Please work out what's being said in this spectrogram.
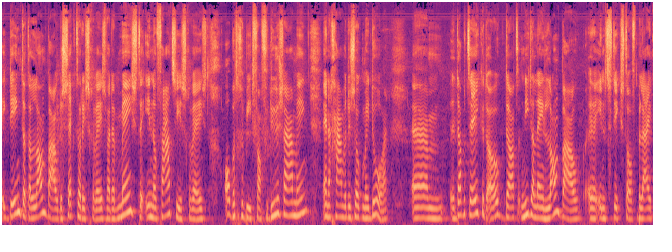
ik denk dat de landbouw de sector is geweest waar de meeste innovatie is geweest op het gebied van verduurzaming. En daar gaan we dus ook mee door. Um, dat betekent ook dat niet alleen landbouw uh, in het stikstofbeleid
